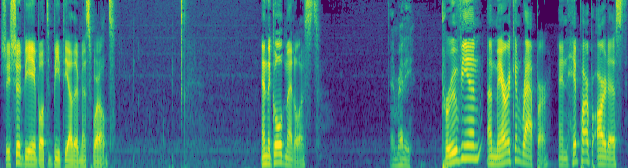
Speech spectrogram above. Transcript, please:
she should be able to beat the other Miss Worlds. And the gold medalist, I'm ready. Peruvian American rapper and hip hop artist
